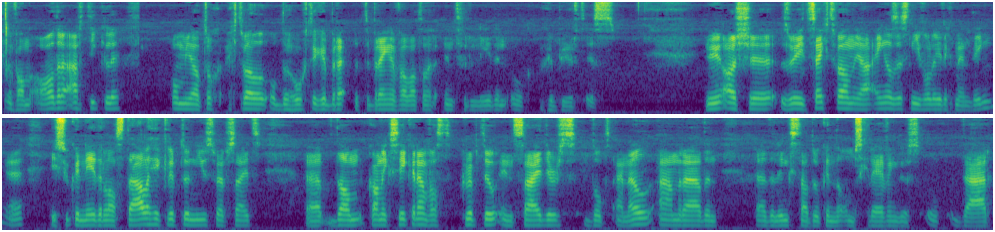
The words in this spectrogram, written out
van oudere artikelen, om jou toch echt wel op de hoogte te brengen van wat er in het verleden ook gebeurd is. Nu, als je zoiets zegt van, ja, Engels is niet volledig mijn ding, hè, ik zoek een Nederlandstalige crypto-nieuwswebsite, uh, dan kan ik zeker en vast cryptoinsiders.nl aanraden. Uh, de link staat ook in de omschrijving, dus ook daar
